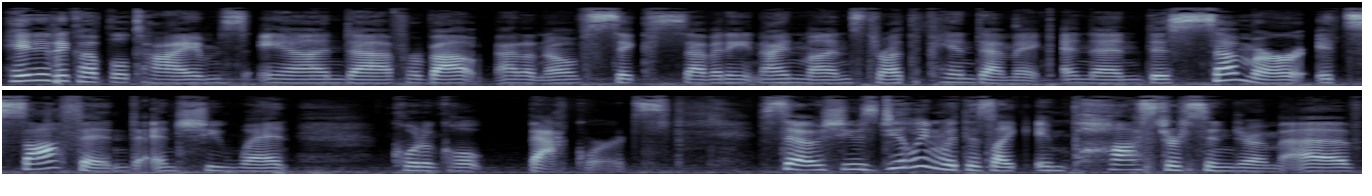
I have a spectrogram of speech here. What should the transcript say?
hit it a couple times and uh, for about i don't know six seven eight nine months throughout the pandemic and then this summer it softened and she went quote unquote backwards so she was dealing with this like imposter syndrome of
